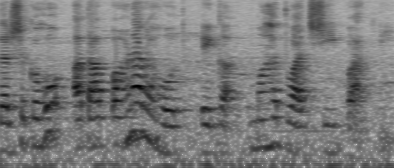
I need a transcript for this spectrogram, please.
दर्शक हो आता पाहणार आहोत एक महत्वाची बातमी.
